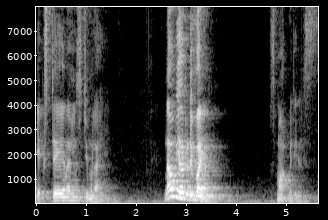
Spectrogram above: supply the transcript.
external stimuli. Now we have to define smart materials.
